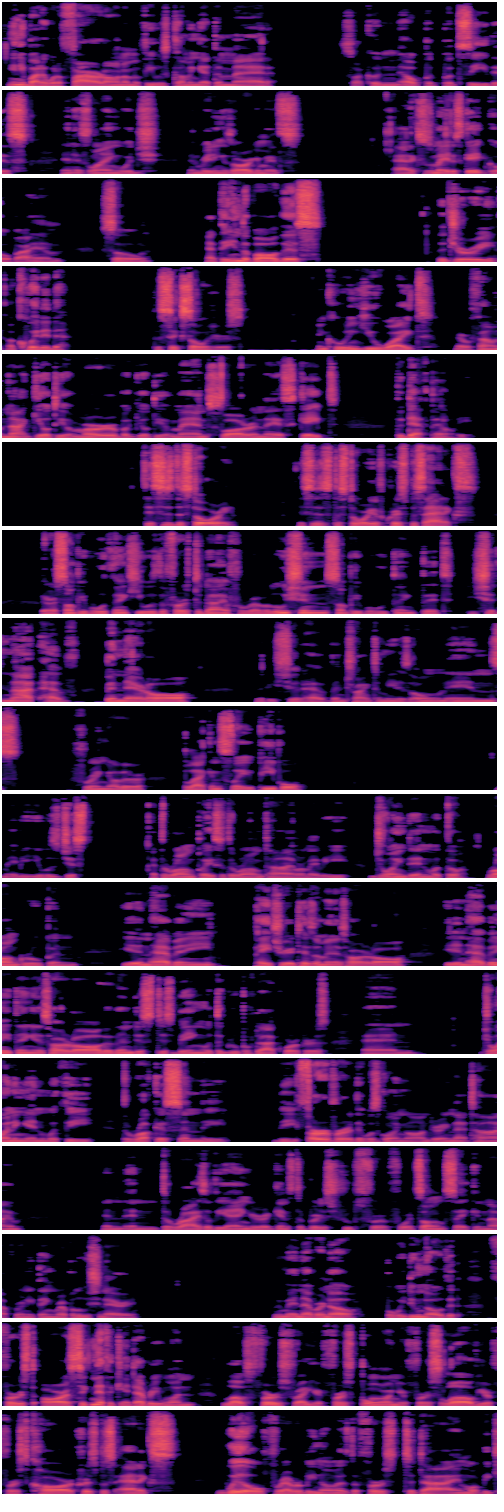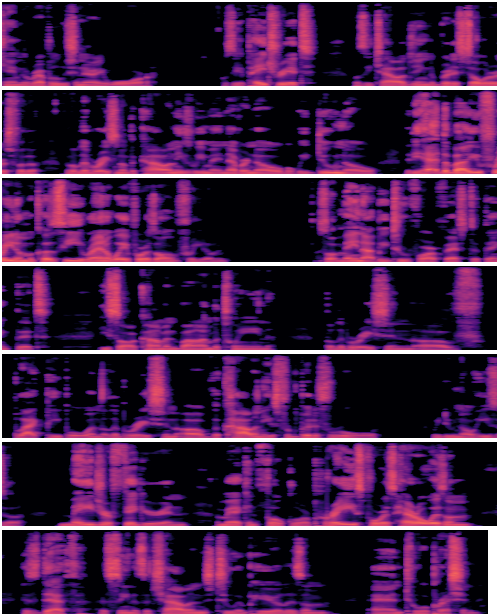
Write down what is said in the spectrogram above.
Anybody would have fired on him if he was coming at them mad. So I couldn't help but, but see this in his language and reading his arguments. Attucks was made a scapegoat by him. So at the end of all this, the jury acquitted the six soldiers, including Hugh White. They were found not guilty of murder, but guilty of manslaughter, and they escaped the death penalty. This is the story. This is the story of Crispus Attucks. There are some people who think he was the first to die for revolution, some people who think that he should not have been there at all, that he should have been trying to meet his own ends, freeing other black enslaved people. Maybe he was just at the wrong place at the wrong time, or maybe he joined in with the wrong group and he didn't have any patriotism in his heart at all. He didn't have anything in his heart at all other than just, just being with the group of dock workers and joining in with the, the ruckus and the, the fervor that was going on during that time and, and the rise of the anger against the British troops for, for its own sake and not for anything revolutionary. We may never know, but we do know that first are significant. Everyone loves first, right? Your firstborn, your first love, your first car. Crispus Attucks will forever be known as the first to die in what became the Revolutionary War. Was he a patriot? Was he challenging the British soldiers for the, for the liberation of the colonies? We may never know, but we do know that he had to value freedom because he ran away for his own freedom. So it may not be too far fetched to think that he saw a common bond between the liberation of black people and the liberation of the colonies from British rule. We do know he's a major figure in American folklore, praised for his heroism. His death is seen as a challenge to imperialism and to oppression.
